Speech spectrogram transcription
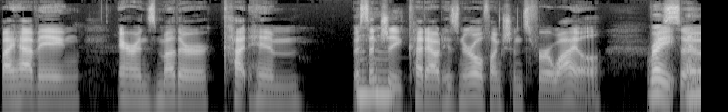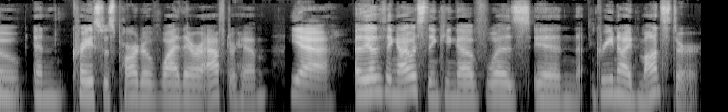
by having Aeryn's mother cut him essentially cut out his neural functions for a while. Right. So- and, and Crais was part of why they were after him. Yeah. Uh, The other thing I was thinking of was in Green Eyed Monster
